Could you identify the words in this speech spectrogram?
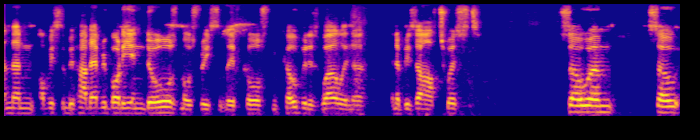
and then obviously we've had everybody indoors most recently, of course, from COVID as well in a in a bizarre twist. So um, so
